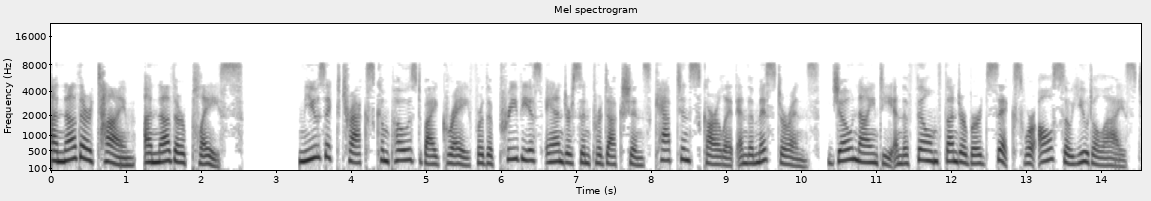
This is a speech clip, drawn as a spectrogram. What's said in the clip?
Another Time, Another Place, Music tracks composed by Gray for the previous Anderson productions Captain Scarlet and the Mysterons, Joe 90 and the film Thunderbird 6 were also utilized.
